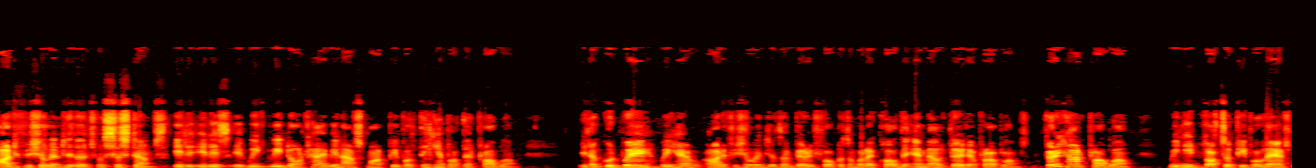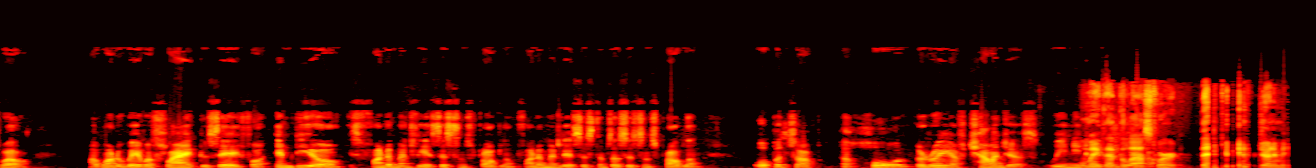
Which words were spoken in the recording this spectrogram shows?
artificial intelligence for systems. It, it is it, we, we don't have enough smart people thinking about that problem. In a good way, we have artificial intelligence are very focused on what I call the ML data problems. Very hard problem. We need lots of people there as well. I want to wave a flag to say for MDO is fundamentally a systems problem, fundamentally a systems of systems problem. Opens up a whole array of challenges we need We'll to make that the last about. word. Thank you again for joining me.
